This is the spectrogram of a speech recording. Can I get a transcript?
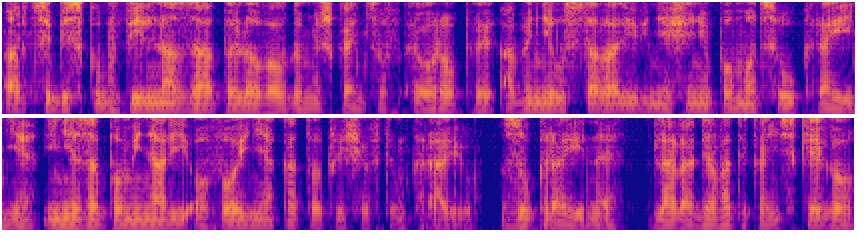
Arcybiskup Wilna zaapelował do mieszkańców Europy, aby nie ustawali w niesieniu pomocy Ukrainie i nie zapominali o wojnie, jaka toczy się w tym kraju. Z Ukrainy dla Radia Watykańskiego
